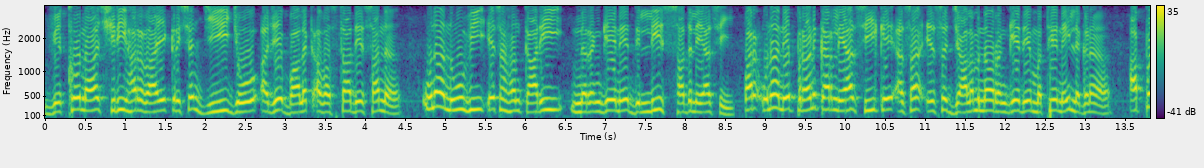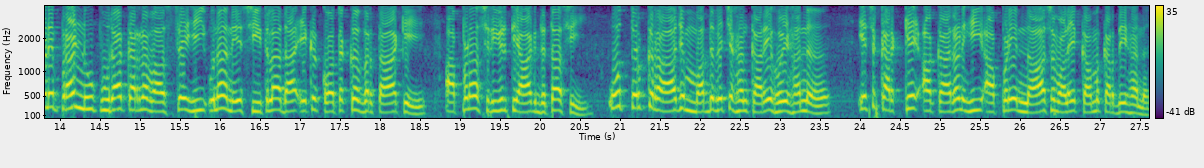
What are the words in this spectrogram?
ਵੇਖੋ ਨਾ ਸ਼੍ਰੀ ਹਰ ਰਾਏ ਕ੍ਰਿਸ਼ਨ ਜੀ ਜੋ ਅਜੇ ਬਾਲਕ ਅਵਸਥਾ ਦੇ ਸਨ। ਉਹਨਾਂ ਨੂੰ ਵੀ ਇਸ ਹੰਕਾਰੀ ਨਰੰਗੇ ਨੇ ਦਿੱਲੀ ਸੱਦ ਲਿਆ ਸੀ। ਪਰ ਉਹਨਾਂ ਨੇ ਪ੍ਰਣ ਕਰ ਲਿਆ ਸੀ ਕਿ ਅਸਾਂ ਇਸ ਜ਼ਾਲਮ ਨੌਰੰਗੇ ਦੇ ਮੱਥੇ ਨਹੀਂ ਲੱਗਣਾ। ਆਪਣੇ ਪ੍ਰਣ ਨੂੰ ਪੂਰਾ ਕਰਨ ਵਾਸਤੇ ਹੀ ਉਹਨਾਂ ਨੇ ਸੀਤਲਾ ਦਾ ਇੱਕ ਕੌਤਕ ਵਰਤਾ ਕੇ ਆਪਣਾ ਸਰੀਰ ਤਿਆਗ ਦਿੱਤਾ ਸੀ। ਉਹ ਤੁਰਕ ਰਾਜ ਮੱਧ ਵਿੱਚ ਹੰਕਾਰੇ ਹੋਏ ਹਨ। ਇਸ ਕਰਕੇ ਆਕਾਰਨ ਹੀ ਆਪਣੇ ਨਾਸ ਵਾਲੇ ਕੰਮ ਕਰਦੇ ਹਨ।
